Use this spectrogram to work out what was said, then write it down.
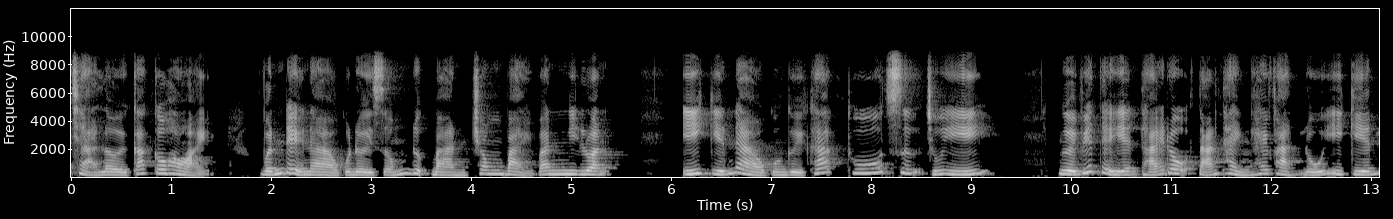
trả lời các câu hỏi vấn đề nào của đời sống được bàn trong bài văn nghị luận ý kiến nào của người khác thu hút sự chú ý người viết thể hiện thái độ tán thành hay phản đối ý kiến.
